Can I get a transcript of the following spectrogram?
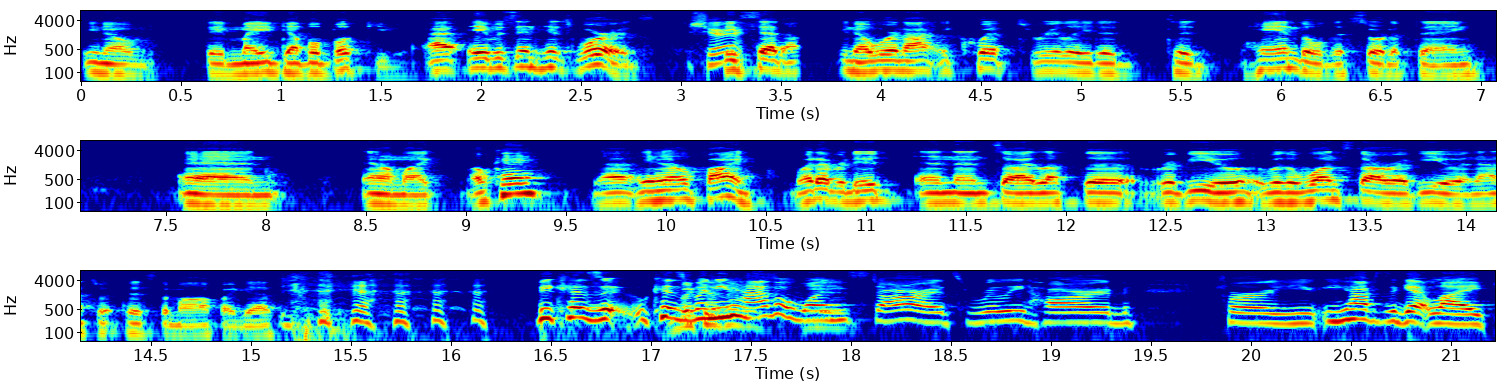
you know they may double book you. Uh, it was in his words. Sure. He said, you know, we're not equipped really to to handle this sort of thing, and and I'm like, okay, uh, you know, fine, whatever, dude. And then so I left the review. It was a one star review, and that's what pissed him off, I guess. because because when you it have a one it- star, it's really hard for you. You have to get like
